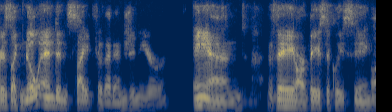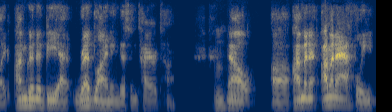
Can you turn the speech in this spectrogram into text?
is like no end in sight for that engineer and they are basically seeing like i'm going to be at redlining this entire time Mm-hmm. Now, uh, I'm an I'm an athlete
